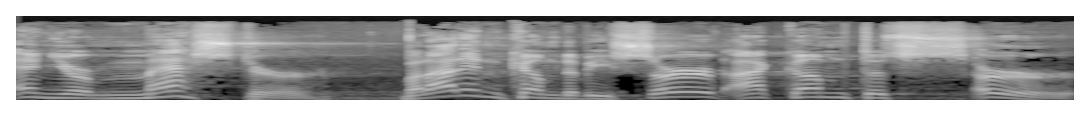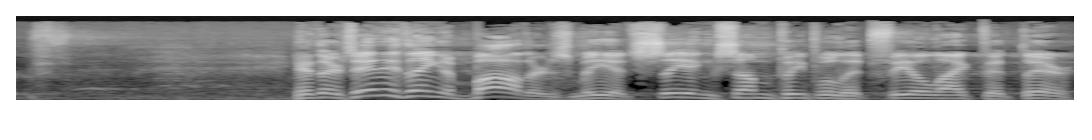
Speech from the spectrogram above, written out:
and your master, but I didn't come to be served, I come to serve. If there's anything that bothers me, it's seeing some people that feel like that they're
